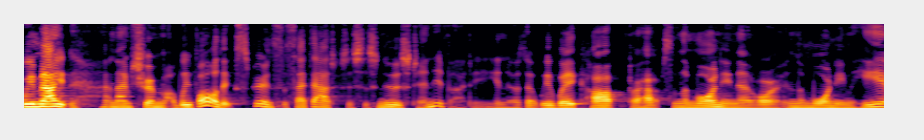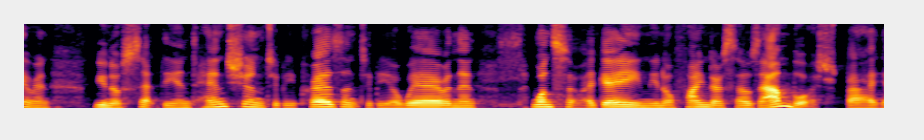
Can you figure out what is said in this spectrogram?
We might, and I'm sure we've all experienced this, I doubt if this is news to anybody, you know, that we wake up perhaps in the morning or in the morning here and, you know, set the intention to be present, to be aware, and then once uh, again, you know, find ourselves ambushed by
